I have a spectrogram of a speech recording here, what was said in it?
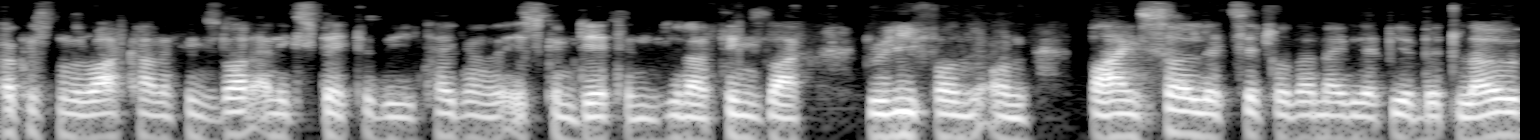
focused on the right kind of things, not unexpectedly taking on the Eskom debt and, you know, things like relief on, on buying solar, etc. Although maybe that'd be a bit low.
